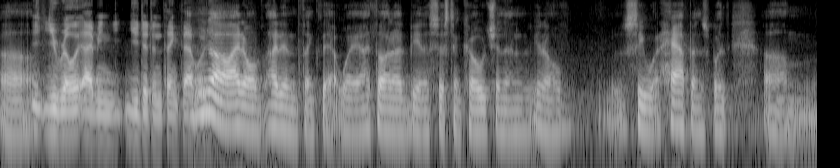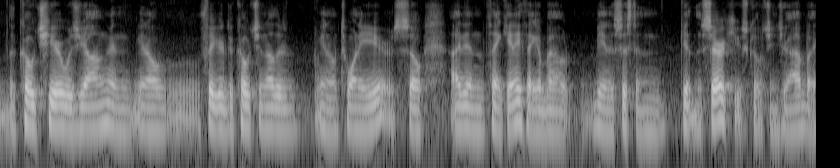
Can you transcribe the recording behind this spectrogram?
Uh, you really, I mean, you didn't think that would? No, I don't, I didn't think that way. I thought I'd be an assistant coach and then, you know, see what happens. But um, the coach here was young and, you know, figured to coach another, you know, 20 years. So I didn't think anything about being an assistant and getting the Syracuse coaching job. I,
